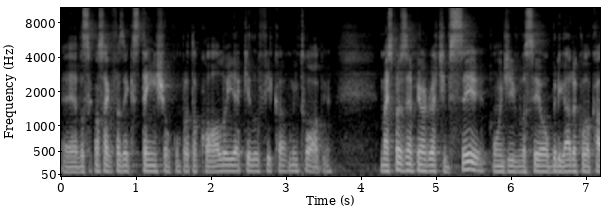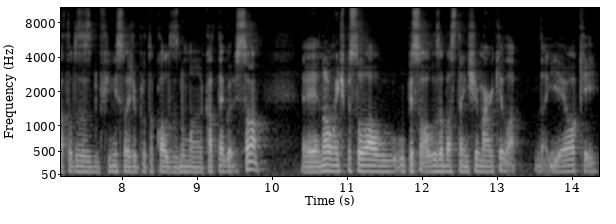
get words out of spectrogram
É, você consegue fazer extension com protocolo e aquilo fica muito óbvio. Mas, por exemplo, em Objective-C, onde você é obrigado a colocar todas as definições de protocolos numa categoria só, é, normalmente o pessoal, o pessoal usa bastante mark lá. Daí é ok.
